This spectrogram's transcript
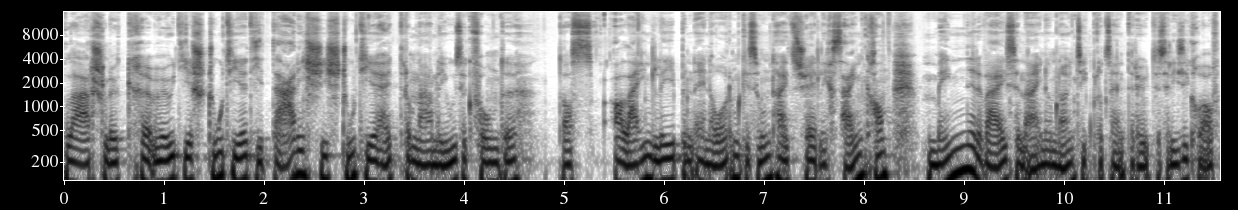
leer schlucken, weil die Studie, die dänische Studie, hat darum nämlich herausgefunden, dass Alleinleben enorm gesundheitsschädlich sein kann. Männer weisen ein um 90% erhöhtes Risiko auf,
